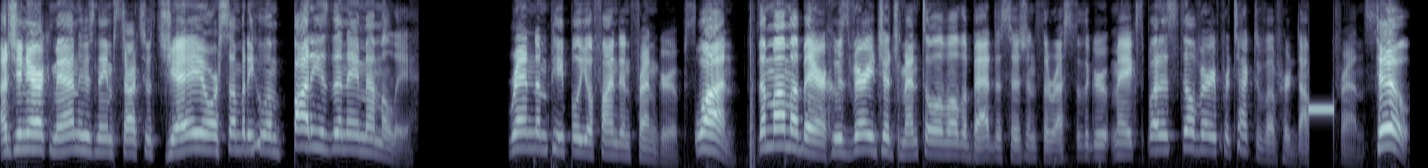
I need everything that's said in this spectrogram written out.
A generic man whose name starts with J or somebody who embodies the name Emily. Random people you'll find in friend groups. 1. The mama bear, who's very judgmental of all the bad decisions the rest of the group makes, but is still very protective of her dumb friends. 2.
